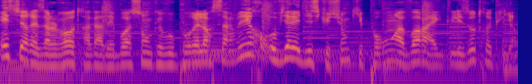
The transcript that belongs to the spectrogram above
et se résolvant au travers des boissons que vous pourrez leur servir ou via les discussions qu'ils pourront avoir avec les autres clients.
